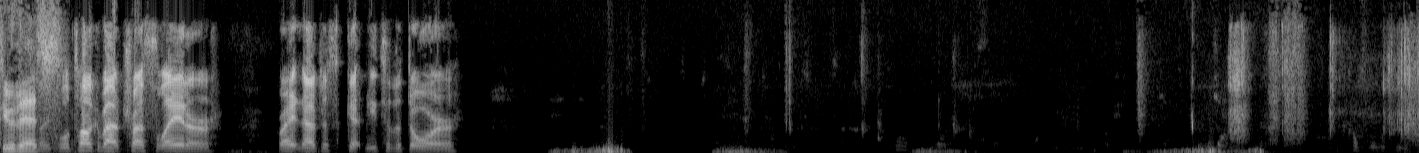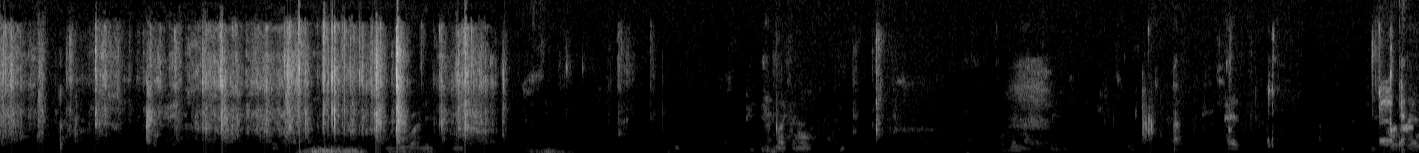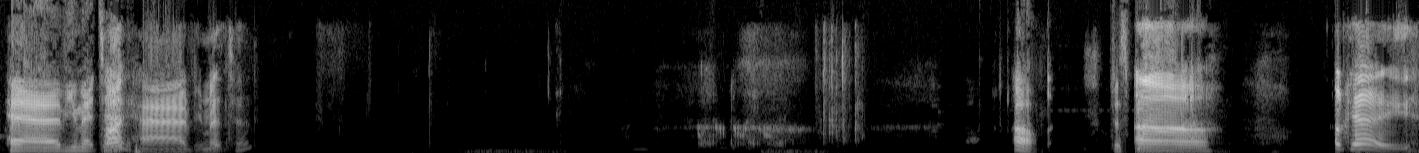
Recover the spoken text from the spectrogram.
do Like, this. we'll talk about trust later. Right now, just get me to the door. Have you met I Ted? have. You met Ted? Oh, just. Uh. Okay.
